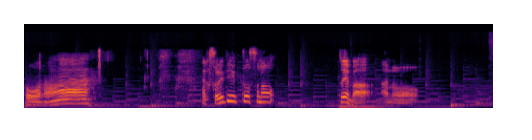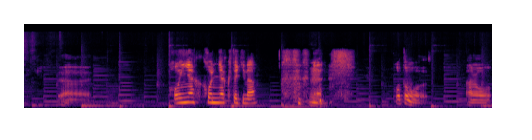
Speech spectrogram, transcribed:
そうなぁなんかそれで言うと、その、例えば、あの、うん翻訳こんにゃく的なうん。ことも、あの、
